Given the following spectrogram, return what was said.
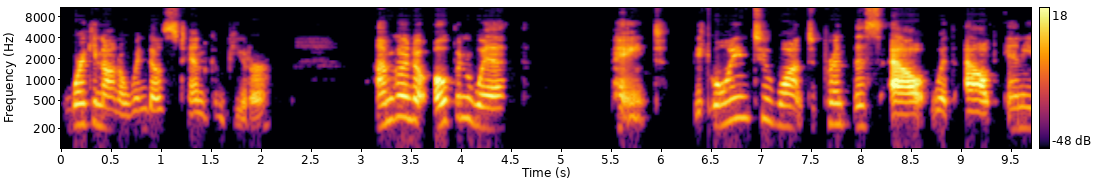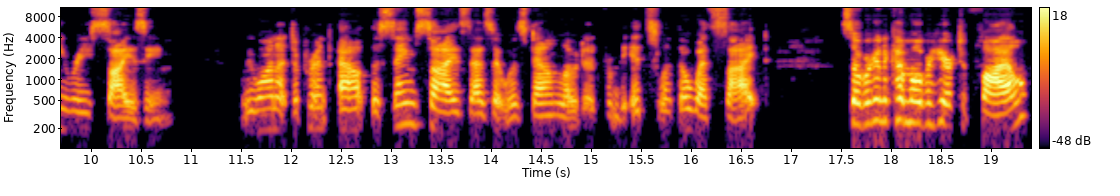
working on a Windows 10 computer. I'm going to open with Paint. You're going to want to print this out without any resizing. We want it to print out the same size as it was downloaded from the It's Litho website. So we're going to come over here to File.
